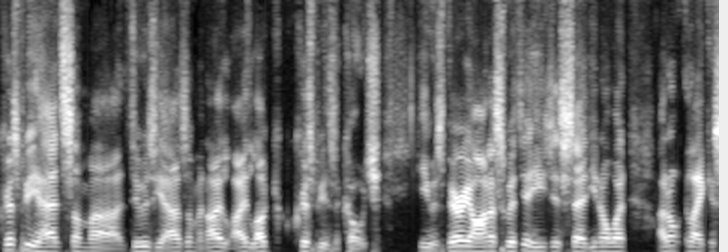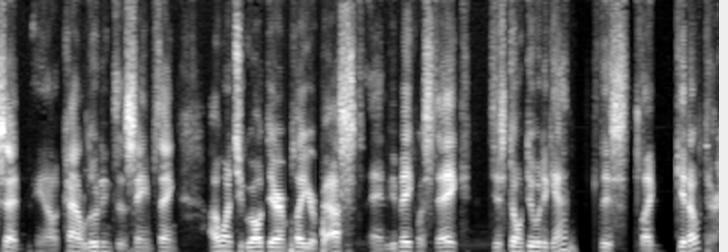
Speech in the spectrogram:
Crispy had some uh, enthusiasm, and I I loved Crispy as a coach. He was very honest with you. He just said, you know what, I don't like I said, you know, kind of alluding to the same thing. I want you to go out there and play your best, and if you make a mistake, just don't do it again. Just like get out there.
